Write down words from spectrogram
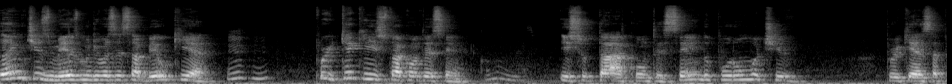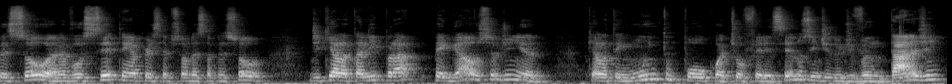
antes mesmo de você saber o que é. Uhum. Por que que isso está acontecendo? Isso está acontecendo por um motivo. Porque essa pessoa, né, você tem a percepção dessa pessoa de que ela está ali para pegar o seu dinheiro. Que ela tem muito pouco a te oferecer no sentido de vantagem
